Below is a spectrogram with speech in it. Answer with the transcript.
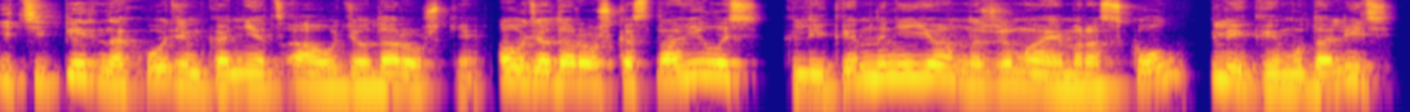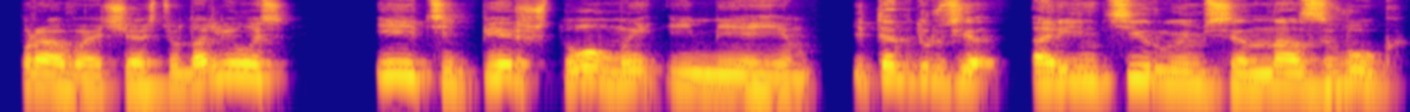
И теперь находим конец аудиодорожки. Аудиодорожка остановилась, кликаем на нее, нажимаем раскол, кликаем удалить, правая часть удалилась. И теперь что мы имеем? Итак, друзья, ориентируемся на звук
